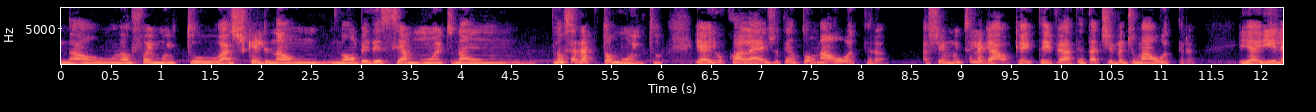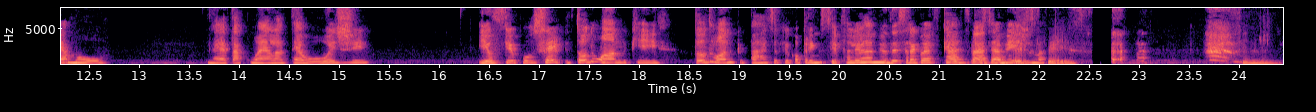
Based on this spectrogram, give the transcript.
não não foi muito. Acho que ele não, não obedecia muito, não, não se adaptou muito. E aí o colégio tentou uma outra. Achei muito legal, que aí teve a tentativa de uma outra. E aí ele amou né? Tá com ela até hoje. E eu fico sempre, todo ano que todo ano que passa eu fico apreensiva. Falei, ah, meu Deus, será que vai ficar vai ser a mesma? Sim,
